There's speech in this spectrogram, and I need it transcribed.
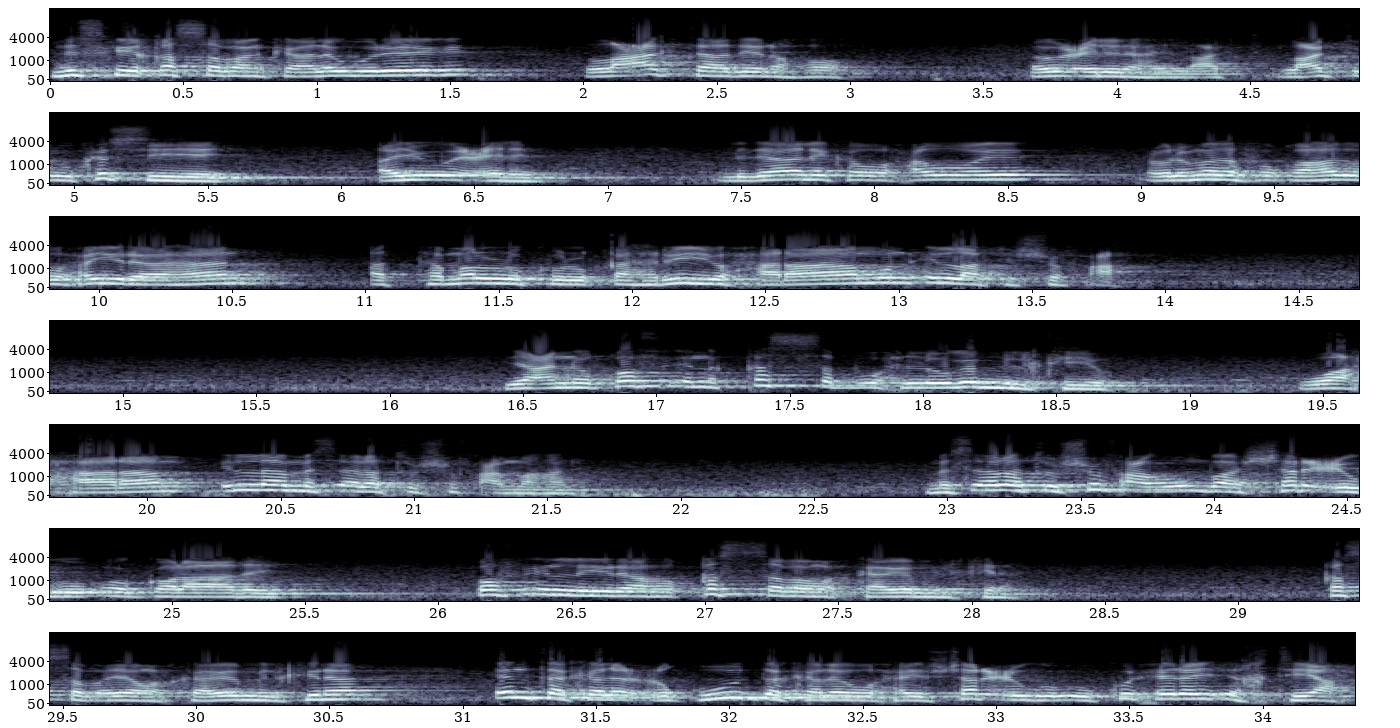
niskii qasabaan kaala wareegi lacagtaadiina ho a u celinahay lacagta lacagta uu ka siiyey ayuu u celin lidaalika waxaa weeye culimmada fuqahadu waxay yidhaahaan aلtamalluku اlqahriyu xaraamu ilaa fi shufca yacni qof in qasab wax looga milkiyo waa xaaraam ilaa masأalaةu shufca mahane masأalaةu shufca unbaa sharcigu ogolaaday qof in la yidhaaho qasabaan wax kaaga milkina qasab ayaan wax kaaga milkina inta kale cuquudda kale waxay sharcigu uu ku xidhay ikhtiyaar.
